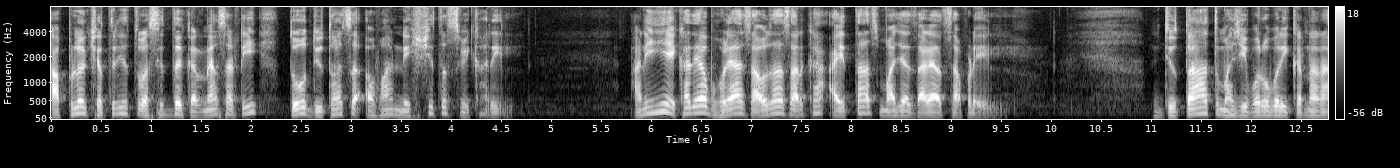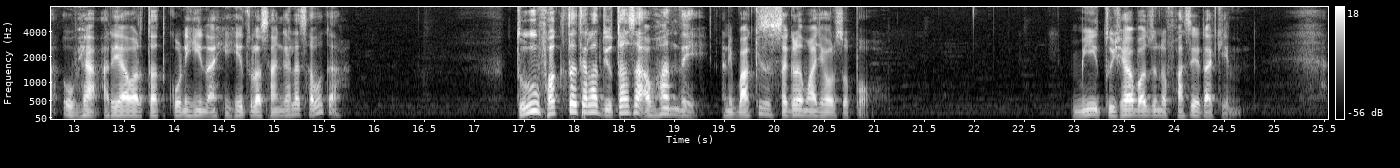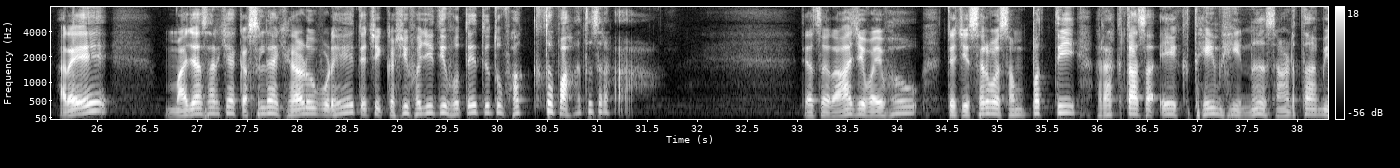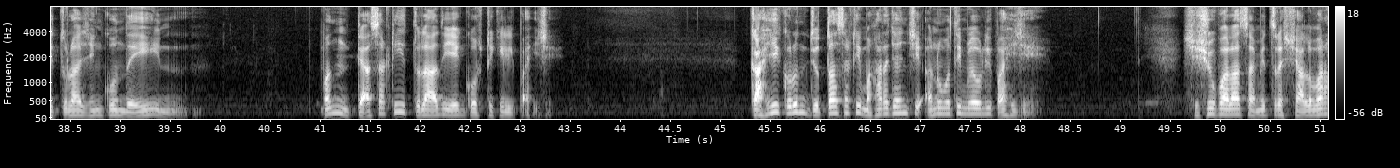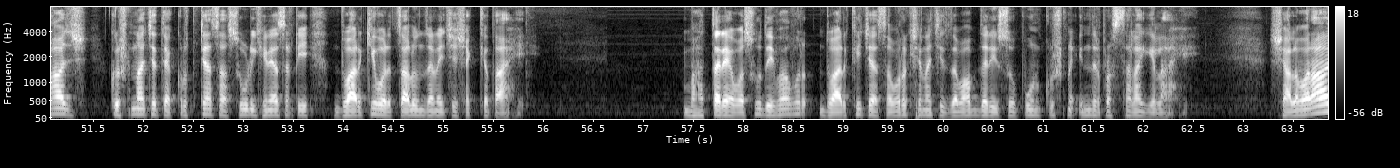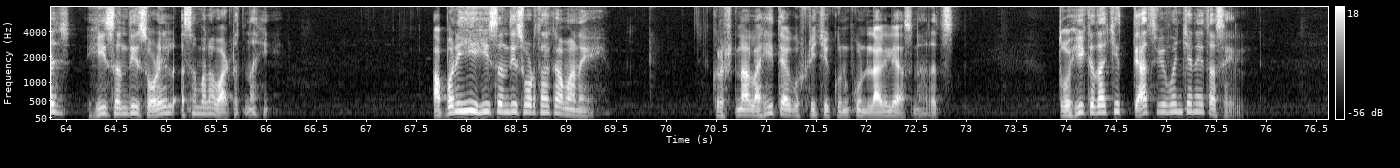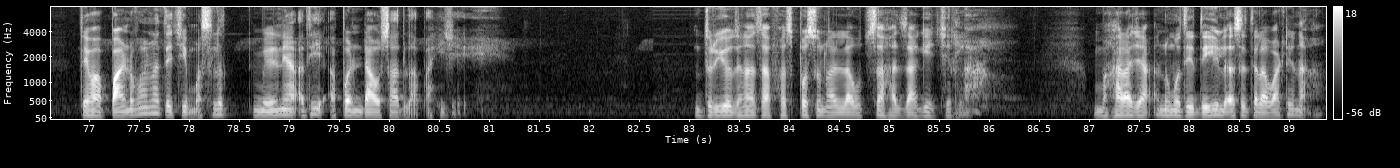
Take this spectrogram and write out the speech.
आपलं क्षत्रियत्व सिद्ध करण्यासाठी तो द्यूताचं आव्हान निश्चितच स्वीकारील. आणि एखाद्या भोळ्या सावजासारखा आयताच माझ्या जाळ्यात सापडेल. द्युतात माझी बरोबरी करणारा उभ्या आर्यावर्तात कोणीही नाही हे तुला सांगायलाच हवं का? तू फक्त त्याला द्युताचं आव्हान दे आणि बाकीचं सगळं माझ्यावर सोपव. मी तुझ्या बाजूनं फासे टाकीन. अरे माझ्यासारख्या कसल्या खेळाडू पुढे त्याची कशी फजिती होते ते तू फक्त पाहतच राहा. त्याचं राजवैभव त्याची सर्व संपत्ती रक्ताचा एक थेंबही न सांडता मी तुला जिंकून देईन. पण त्यासाठी तुला आधी एक गोष्ट केली पाहिजे. काही करून द्युतासाठी महाराजांची अनुमती मिळवली पाहिजे. शिशुपालाचा मित्र शाल्वराज कृष्णाच्या त्या कृत्याचा सूड घेण्यासाठी द्वारकेवर चालून जाण्याची शक्यता आहे. म्हाताऱ्या वसुदेवावर द्वारकेच्या संरक्षणाची जबाबदारी सोपवून कृष्ण इंद्रप्रस्थाला गेला आहे. शाल्वराज ही संधी सोडेल असं मला वाटत नाही. आपणही ही संधी सोडता कामा नये. कृष्णालाही त्या गोष्टीची कुणकुण लागली असणारच. तोही कदाचित त्याच विवंचनेत असेल. तेव्हा पांडवांना त्याची मसलत मिळण्याआधी आपण डाव साधला पाहिजे. दुर्योधनाचा फसफसून आलेला उत्साह जागी चिरला. महाराजा अनुमती देईल असं त्याला वाटेना.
